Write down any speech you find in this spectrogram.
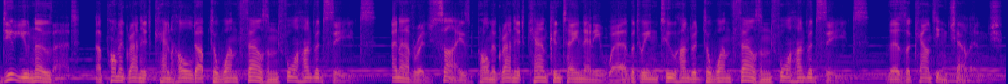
Do you know that a pomegranate can hold up to 1400 seeds? An average sized pomegranate can contain anywhere between 200 to 1400 seeds. There's a counting challenge.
